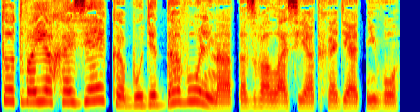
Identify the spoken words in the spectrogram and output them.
то твоя хозяйка будет довольна, отозвалась я, отходя от него.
